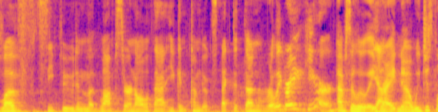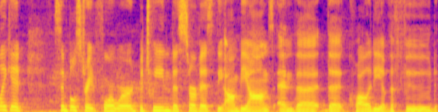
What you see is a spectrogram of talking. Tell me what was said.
love seafood and the lobster and all of that, you can come to expect it done really great here. Absolutely, Yeah. right. No, we just like it simple, straightforward. Between the service, the ambiance, and the the quality of the food,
